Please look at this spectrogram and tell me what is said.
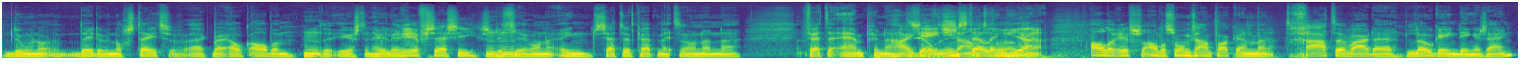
doen we, deden we nog steeds. of Eigenlijk bij elk album. Hmm. De eerst een hele riff-sessie. Zodat Mhm. je gewoon een één setup hebt met zo'n een, eh, vette amp en een high gain Dezelfde sound instelling. gewoon, ja. ja. Alle riffs van alle songs aanpakken. En met gaten waar de low gain dingen zijn.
